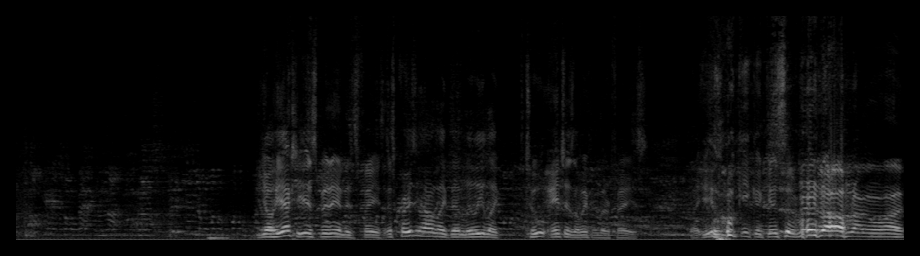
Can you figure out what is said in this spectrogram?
Yo, he actually is spitting in his face. It's crazy how like they're literally like two inches away from their face. Like you look, he could kiss him right now. I'm not gonna lie.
